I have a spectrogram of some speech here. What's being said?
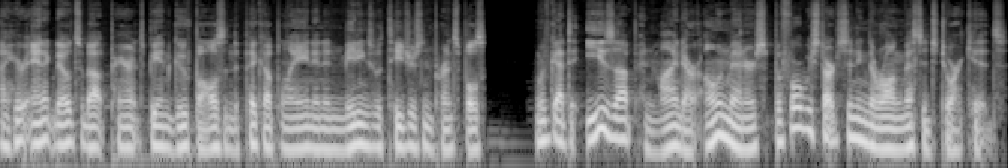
I hear anecdotes about parents being goofballs in the pickup lane and in meetings with teachers and principals. We've got to ease up and mind our own manners before we start sending the wrong message to our kids.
